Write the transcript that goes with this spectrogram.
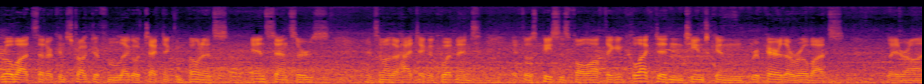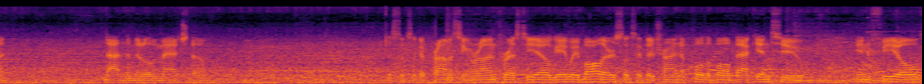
robots that are constructed from Lego Technic components and sensors and some other high-tech equipment, if those pieces fall off, they get collected and teams can repair their robots later on. Not in the middle of the match though. This looks like a promising run for STL Gateway Ballers. Looks like they're trying to pull the ball back into infield.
